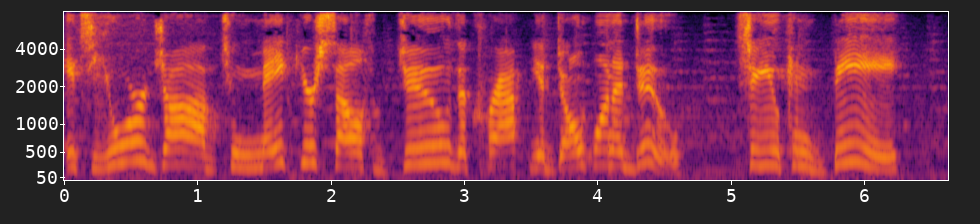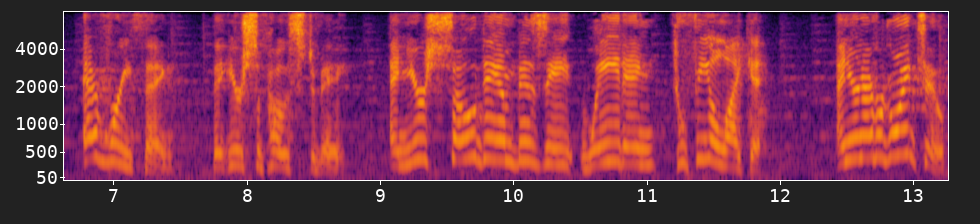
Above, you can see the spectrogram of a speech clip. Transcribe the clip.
It's your job to make yourself do the crap you don't want to do so you can be everything that you're supposed to be. And you're so damn busy waiting to feel like it. And you're never going to.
